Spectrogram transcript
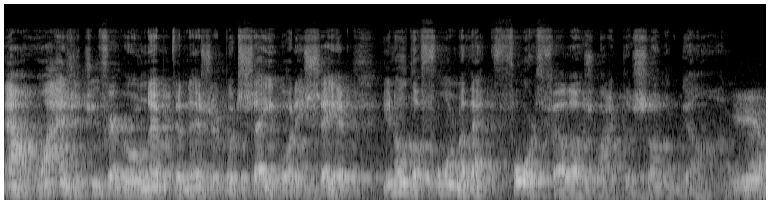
Now, why is it you figure old Nebuchadnezzar would say what he said? You know, the form of that fourth fellow is like the Son of God. Yeah.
